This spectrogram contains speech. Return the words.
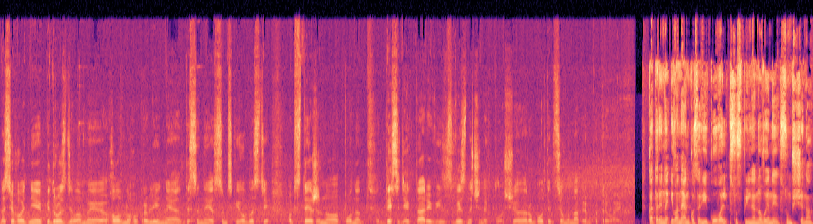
На сьогодні підрозділами головного управління ДСНС Сумської області обстежено понад 10 гектарів із визначених площ. Роботи в цьому напрямку тривають. Катерина Іваненко, Сергій Коваль, Суспільне новини, Сумщина.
